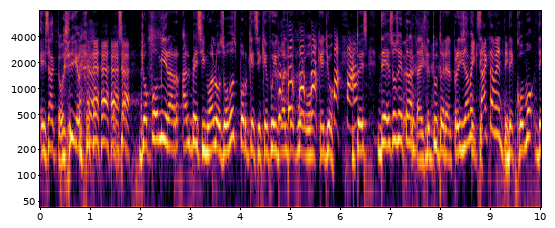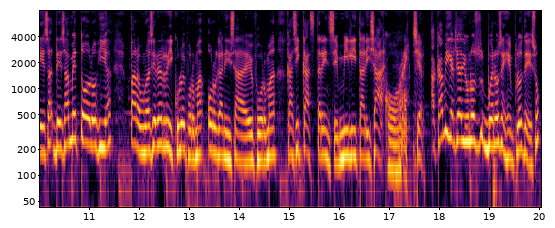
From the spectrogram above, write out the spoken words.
Exacto, sí, o sea, o sea, yo puedo mirar al vecino a los ojos porque sé que fue igual de huevón que yo. Entonces, de eso se trata este tutorial precisamente. Exactamente. De cómo, de esa, de esa metodología para uno hacer el ridículo de forma organizada, de forma casi castrense, militarizada. Correcto. Cierto. Acá Miguel ya dio unos buenos ejemplos de eso.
